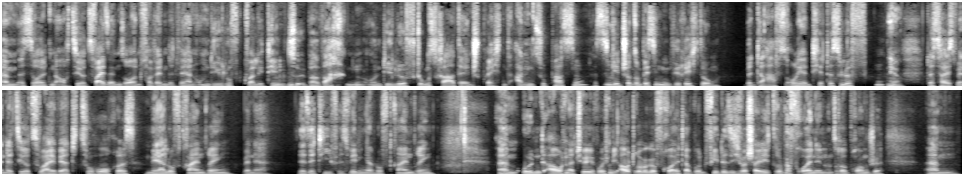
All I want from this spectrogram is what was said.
ähm, es sollten auch CO2-Sensoren verwendet werden, um die Luftqualität mhm. zu überwachen und die Lüftungsrate entsprechend anzupassen. Es mhm. geht schon so ein bisschen in die Richtung bedarfsorientiertes Lüften. Ja. Das heißt, wenn der CO2-Wert zu hoch ist, mehr Luft reinbringen. Wenn er sehr, sehr tief ist, weniger Luft reinbringen. Ähm, und auch natürlich, wo ich mich auch drüber gefreut habe und viele sich wahrscheinlich drüber freuen in unserer Branche, ähm,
